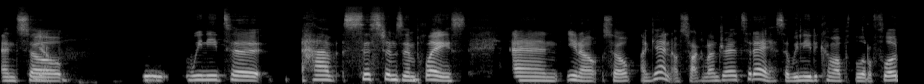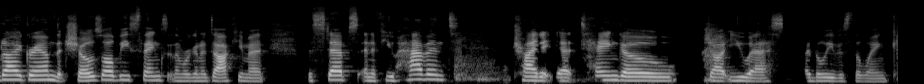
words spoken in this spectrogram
And so yeah we need to have systems in place and you know so again i was talking to andrea today i said we need to come up with a little flow diagram that shows all these things and then we're going to document the steps and if you haven't tried it yet tango.us i believe is the link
